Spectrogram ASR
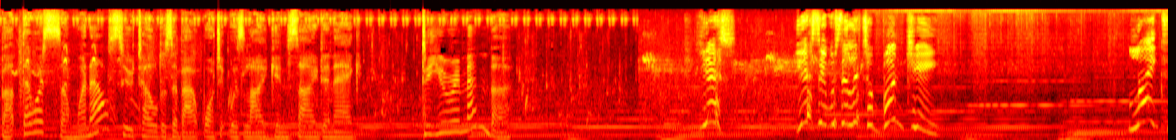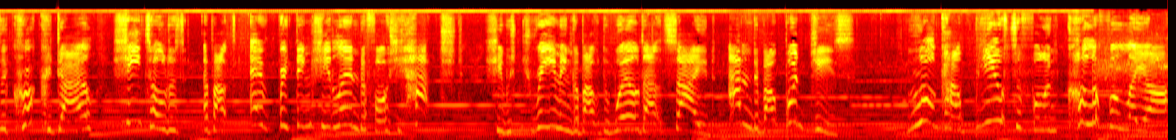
But there was someone else who told us about what it was like inside an egg. Do you remember? Yes! Yes, it was a little budgie! Like the crocodile, she told us about everything she learned before she hatched. She was dreaming about the world outside and about budgies. Look how beautiful and colourful they are,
